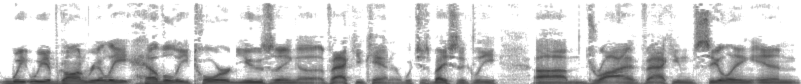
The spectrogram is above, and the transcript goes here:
we, we have gone really heavily toward using a vacuum canner, which is basically um, dry vacuum sealing in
